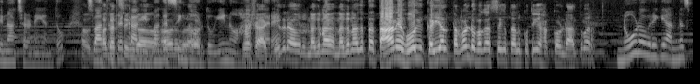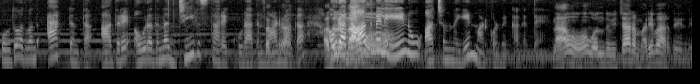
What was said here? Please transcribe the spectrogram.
ದಿನಾಚರಣೆ ದಿನಾಚರಣೆಯಂದು ಸ್ವಾತಂತ್ರ್ಯಕ್ಕಾಗಿ ಭಗತ್ ಸಿಂಗ್ ಅವ್ರದ್ದು ಏನು ಹಾಕ್ತಾರೆ? ಹಾಕಿದ್ರೆ ಅವ್ರು ನಗನ ನಗನಗುತ್ತಾ ತಾನೇ ಹೋಗಿ ಕೈಯಲ್ಲಿ ತಗೊಂಡು ಭಗತ್ ಸಿಂಗ್ ತನ್ನ ಕುತ್ತಿಗೆ ಹಾಕೊಂಡ ಅಂತ ಬರುತ್ತೆ. ನೋಡೋರಿಗೆ ಅದು ಅದೊಂದು ಆಕ್ಟ್ ಅಂತ. ಆದರೆ ಅವ್ರು ಅದನ್ನ ಜೀವಿಸ್ತಾರೆ ಕೂಡ ಅದನ್ನ ಮಾಡುವಾಗ. ಅವ್ರು ಅದಾದ್ಮೇಲೆ ಏನು ಆಚಮನ ಏನ್ ಮಾಡ್ಕೊಳ್ಬೇಕಾಗತ್ತೆ? ನಾವು ಒಂದು ವಿಚಾರ ಮರಿಬಾರ್ದು ಇಲ್ಲಿ.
